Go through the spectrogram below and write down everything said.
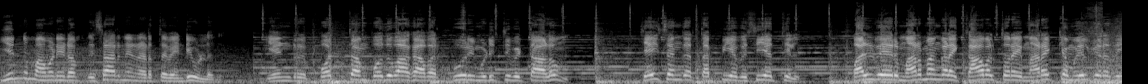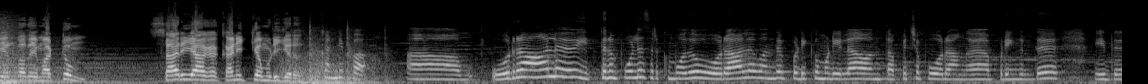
இன்னும் அவனிடம் விசாரணை நடத்த வேண்டி உள்ளது. என்று பொத்தம் பொதுவாக அவர் கூறி முடித்து விட்டாலும் ஜெய்சங்கர் தப்பிய விஷயத்தில் பல்வேறு மர்மங்களை காவல்துறை மறைக்க முயல்கிறது என்பதை மட்டும் சரியாக கணிக்க முடிகிறது. கண்டிப்பாக ஒரு ஆள் இத்தனை போலீஸ் இருக்கும்போது ஒரு ஆளை வந்து பிடிக்க முடியல அவன் தப்பிச்சு போகிறாங்க அப்படிங்கிறது இது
